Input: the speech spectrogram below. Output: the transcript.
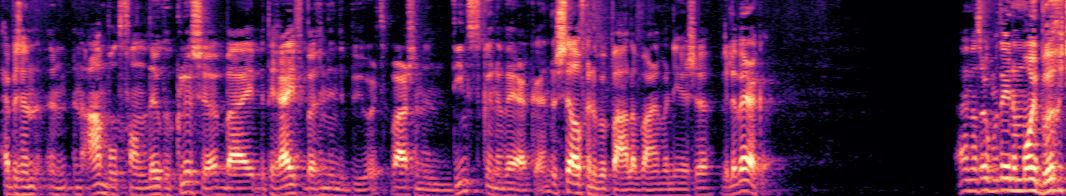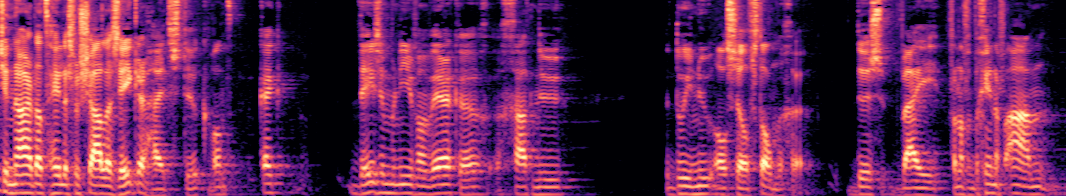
hebben ze een, een, een aanbod van leuke klussen bij bedrijven bij hun in de buurt, waar ze een dienst kunnen werken en dus zelf kunnen bepalen waar en wanneer ze willen werken. En dat is ook meteen een mooi bruggetje naar dat hele sociale zekerheidsstuk. Want kijk, deze manier van werken gaat nu, doe je nu als zelfstandige. Dus wij, vanaf het begin af aan,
